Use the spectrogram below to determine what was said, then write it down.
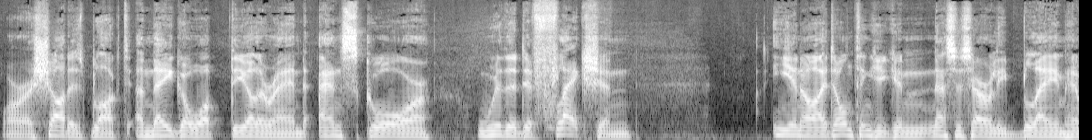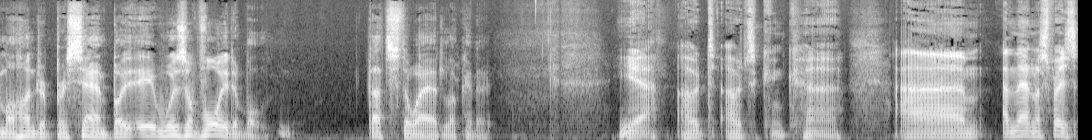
or a shot is blocked and they go up the other end and score with a deflection, you know, I don't think you can necessarily blame him 100%, but it was avoidable. That's the way I'd look at it. Yeah, I would I would concur. Um, and then I suppose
